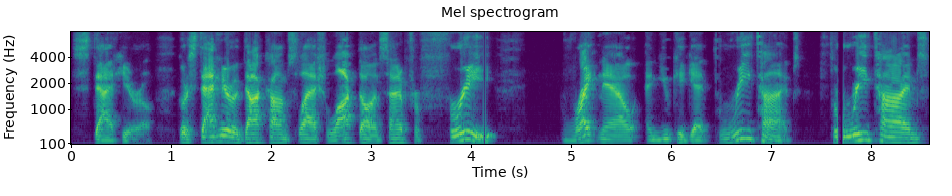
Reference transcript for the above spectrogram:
Stat Hero. Go to stathero.com slash locked on. Sign up for free right now, and you could get three times, three times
